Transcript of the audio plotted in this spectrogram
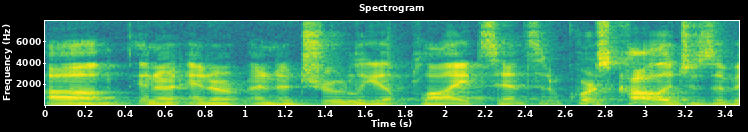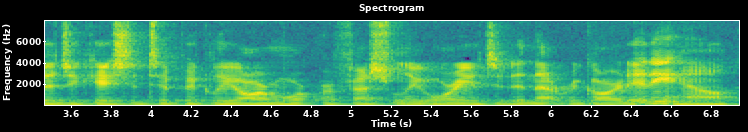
um, in, a, in, a, in a truly applied sense. And of course, colleges of education typically are more professionally oriented in that regard, anyhow.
